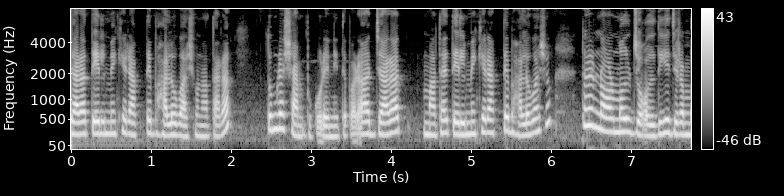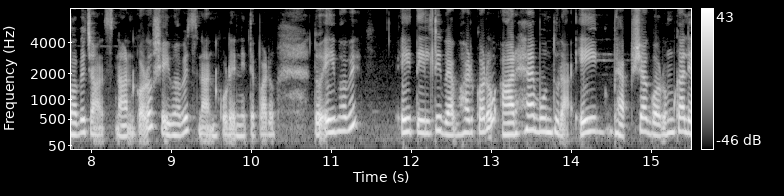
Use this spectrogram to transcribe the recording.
যারা তেল মেখে রাখতে ভালোবাসো না তারা, তোমরা শ্যাম্পু করে নিতে পারো। আর যারা মাথায় তেল মেখে রাখতে ভালোবাসো, তারা নর্মাল জল দিয়ে যেরমভাবে স্নান করো, সেইভাবে স্নান করে নিতে পারো। তো এইভাবে এই তেলটি ব্যবহার করো। আর হ্যাঁ বন্ধুরা, এই ব্যবসা গরমকালে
